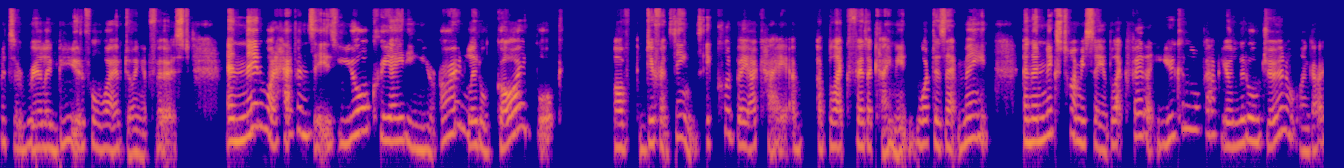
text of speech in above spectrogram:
It's a really beautiful way of doing it first. And then what happens is you're creating your own little guidebook of different things. It could be, okay, a, a, black feather came in. What does that mean? And the next time you see a black feather, you can look up your little journal and go,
